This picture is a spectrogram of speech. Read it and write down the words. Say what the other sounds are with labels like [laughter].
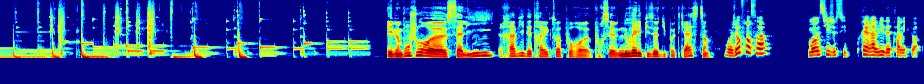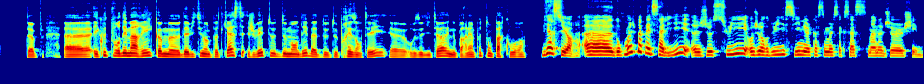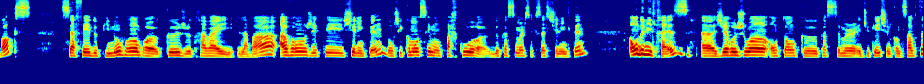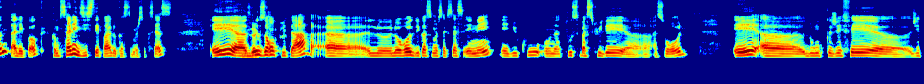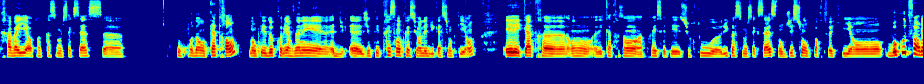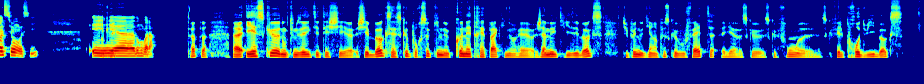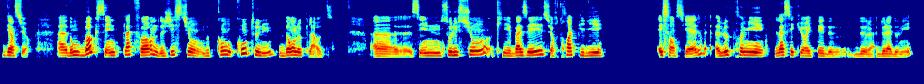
Eh bien bonjour euh, Sally, ravi d'être avec toi pour, euh, pour ce nouvel épisode du podcast. Bonjour François, moi aussi je suis très ravi d'être avec toi. Top. Euh, écoute, pour démarrer, comme d'habitude dans le podcast, je vais te demander bah, de te présenter aux auditeurs et nous parler un peu de ton parcours. Bien sûr. Euh, donc moi, je m'appelle Sally. Je suis aujourd'hui Senior Customer Success Manager chez Box. Ça fait depuis novembre que je travaille là-bas. Avant, j'étais chez LinkedIn. Donc j'ai commencé mon parcours de Customer Success chez LinkedIn en 2013. Euh, j'ai rejoint en tant que Customer Education Consultant à l'époque. Comme ça n'existait pas, le Customer Success. Et euh, deux ans plus tard, euh, le, le, rôle du Customer Success est né et du coup, on a tous basculé à ce rôle. Et donc, j'ai fait, j'ai travaillé en tant que Customer Success donc pendant quatre ans. Donc, les deux premières années, j'étais très centrée sur l'éducation client. Et les quatre, ans, les quatre ans après, c'était surtout du Customer Success, donc gestion de portefeuille client, beaucoup de formation aussi. Et donc voilà. Top. Euh, et est-ce que, donc tu nous as dit que tu étais chez, euh, chez Box, est-ce que pour ceux qui ne connaîtraient pas, qui n'auraient euh, jamais utilisé Box, tu peux nous dire un peu ce que vous faites et ce, que, ce, que font, ce que fait le produit Box? Bien sûr. donc Box, c'est une plateforme de gestion de contenu dans le cloud. c'est une solution qui est basée sur trois piliers essentiels. Le premier, la sécurité de, la, donnée.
